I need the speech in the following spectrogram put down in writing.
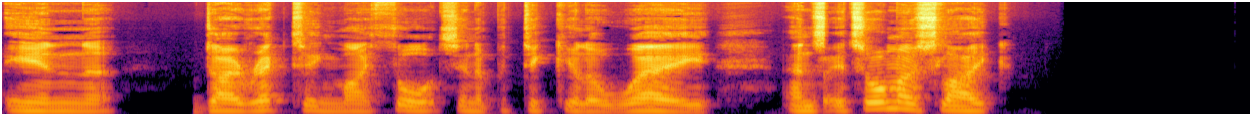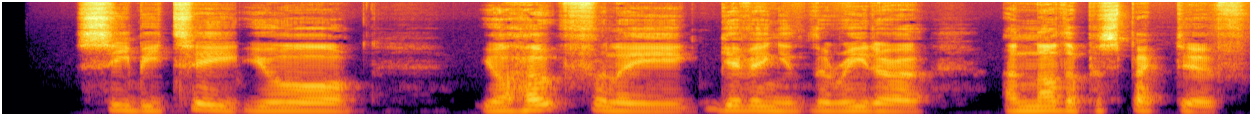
in directing my thoughts in a particular way. And it's almost like CBT. You're, you're hopefully giving the reader another perspective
